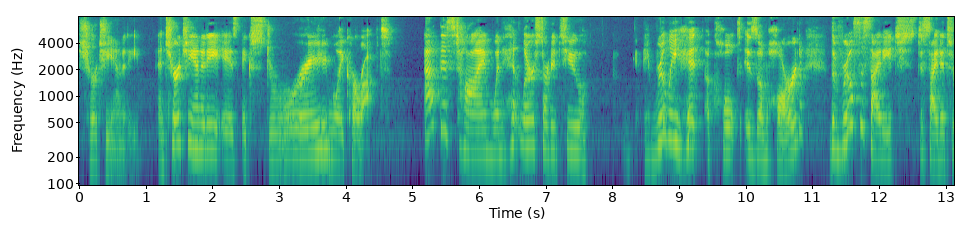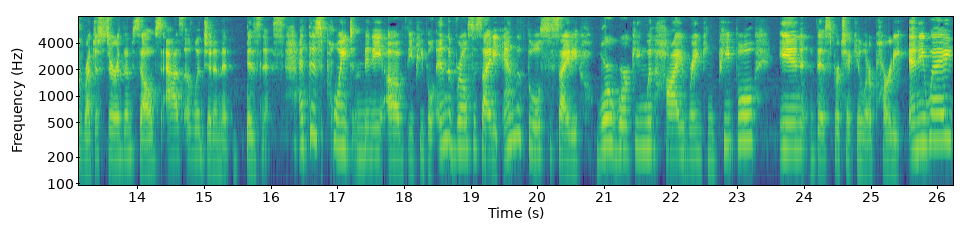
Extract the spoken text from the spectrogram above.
churchianity. And churchianity is extremely corrupt. At this time, when Hitler started to really hit occultism hard, the Vril Society decided to register themselves as a legitimate business. At this point, many of the people in the Vril Society and the Thule Society were working with high-ranking people in this particular party anyway,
